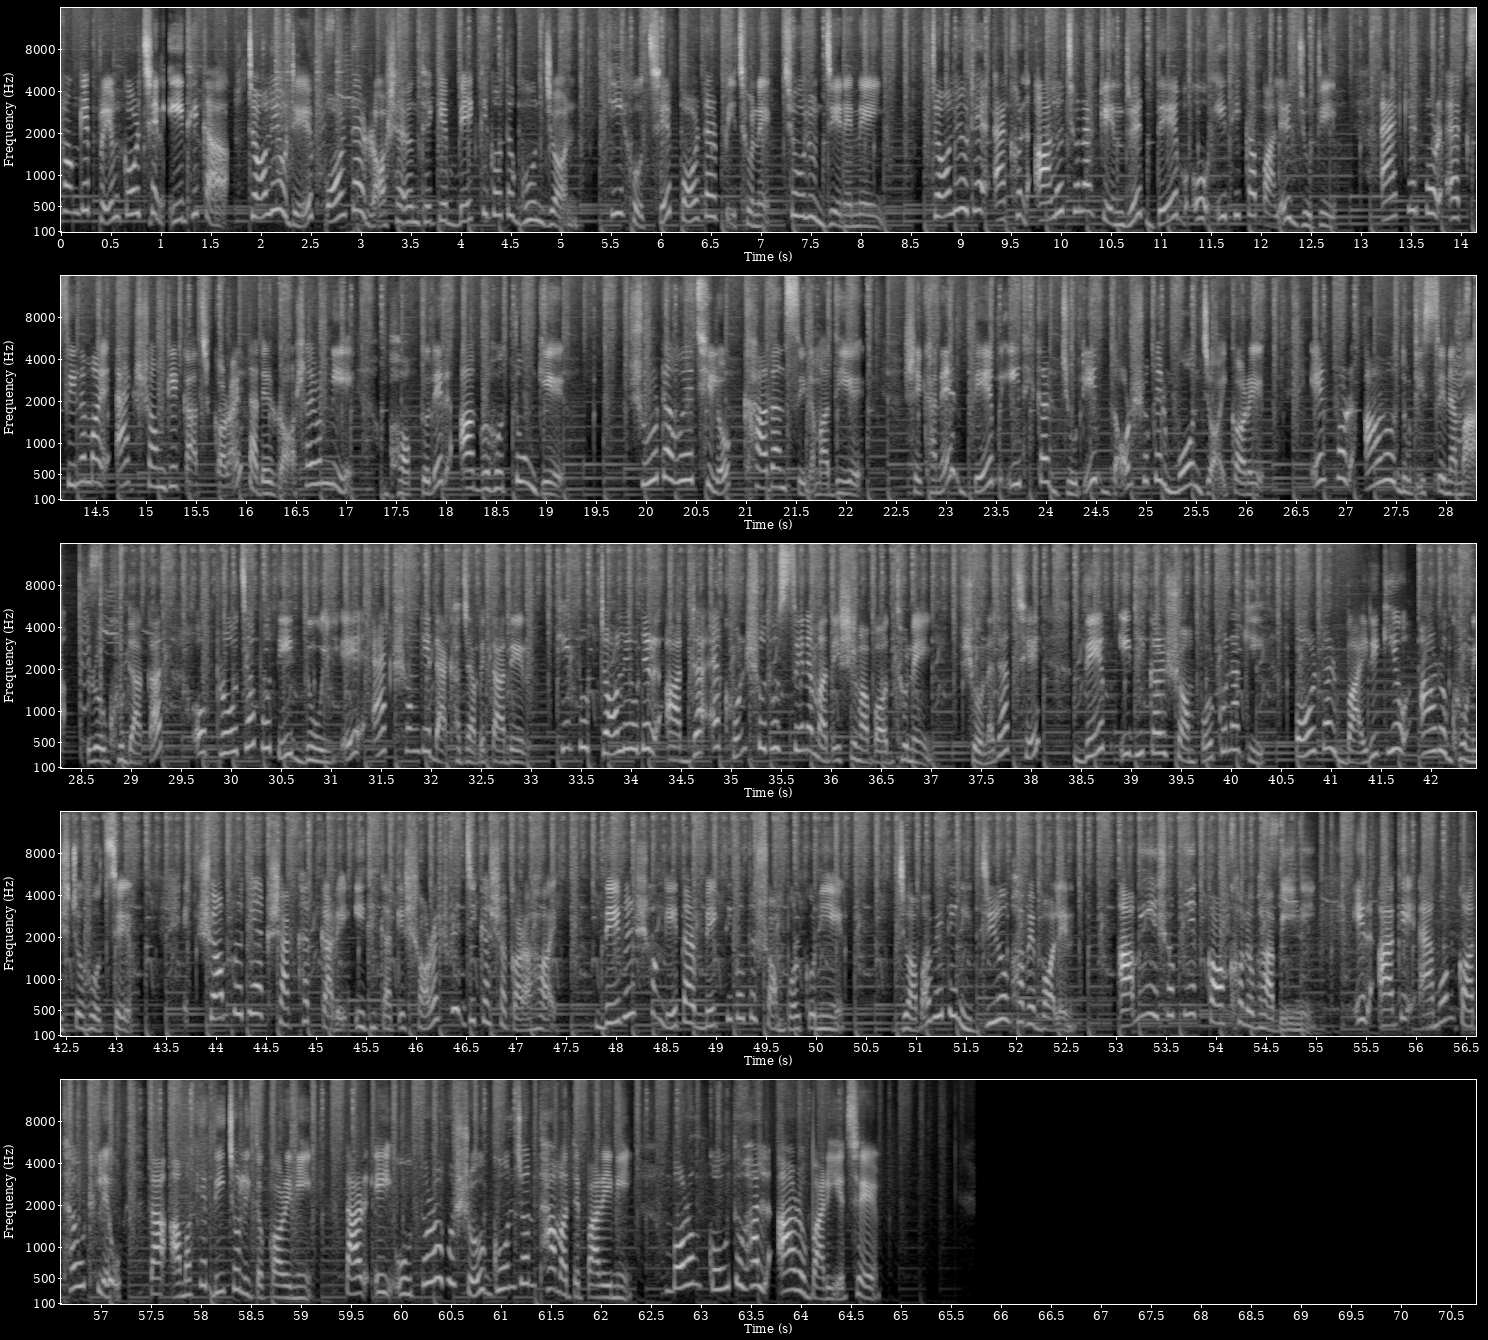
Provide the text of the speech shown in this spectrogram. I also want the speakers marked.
Speaker 1: সঙ্গে প্রেম করছেন ইধিকা। টলিউডে পর্দার রসায়ন থেকে ব্যক্তিগত গুঞ্জন। কি হচ্ছে পর্দার পিছনে? চলুন জেনে নেই। টলিউডে এখন আলোচনার কেন্দ্রে দেব ও ইথিকা পালের জুটি। একের পর এক সিনেমায় একসঙ্গে কাজ করায় তাদের রসায়ন নিয়ে ভক্তদের আগ্রহ তুঙ্গে। শুরুটা হয়েছিল খাদান সিনেমা দিয়ে। সেখানে দেব ইথিকার জুটি দর্শকের মন জয় করে। এরপর আরও দুটি সিনেমা, রঘু ডাকাত ও প্রজাপতি দুই এ একসঙ্গে দেখা যাবে তাদের। কিন্তু টলিউডের আড্ডা এখন শুধু সিনেমাতে সীমাবদ্ধ নেই। শোনা যাচ্ছে, দেব ইধিকার সম্পর্ক নাকি পর্দার বাইরে গিয়েও আরও ঘনিষ্ঠ হচ্ছে। সম্প্রতি এক সাক্ষাৎকারে ইধিকাকে সরাসরি জিজ্ঞাসা করা হয় দেবের সঙ্গে তার ব্যক্তিগত সম্পর্ক নিয়ে। জবাবে তিনি দৃঢ়ভাবে বলেন, আমি এসব নিয়ে কখনো ভাবিনি এর আগে এমন কথা উঠলেও তা আমাকে বিচলিত করেনি। তার এই উত্তর অবশ্য গুঞ্জন থামাতে পারেনি, বরং কৌতূহল আরও বাড়িয়েছে।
